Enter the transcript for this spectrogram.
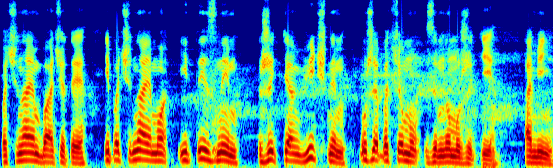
починаємо бачити і починаємо йти з ним життям вічним уже по цьому земному житті. Амінь.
